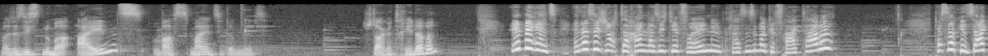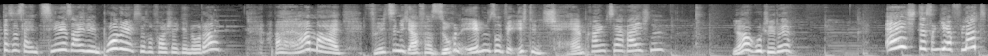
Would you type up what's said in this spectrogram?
Also sie ist Nummer 1? Was meint sie damit? Starke Trainerin? Übrigens, erinnerst du dich noch daran, was ich dir vorhin im Klassenzimmer gefragt habe? Du hast doch gesagt, dass es ein Ziel sei, den Pokédex zu vervollständigen, oder? Aber hör mal, willst du nicht auch versuchen, ebenso wie ich den Champ-Rang zu erreichen? Ja, gute Idee. Echt? Das ging ja flott.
